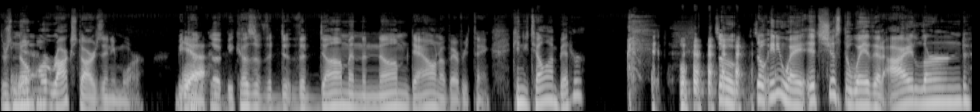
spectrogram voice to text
There's no Yeah. more rock stars anymore because Yeah. of, because of the the dumb and the numb down of everything. Can you tell I'm bitter? So so anyway, it's just the way that I learned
